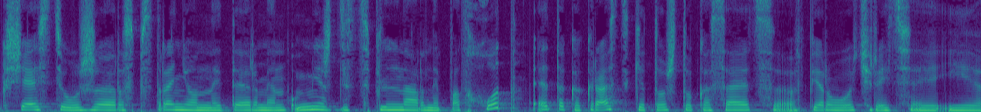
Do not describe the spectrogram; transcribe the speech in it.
к счастью, уже распространенный термин междисциплинарный подход. Это как раз-таки то, что касается в первую очередь и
